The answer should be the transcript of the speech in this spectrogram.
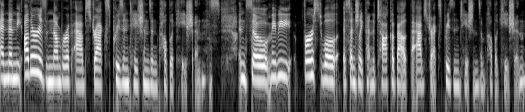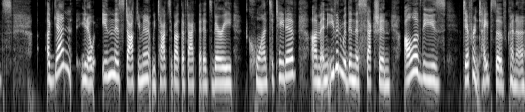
and then the other is number of abstracts, presentations, and publications. And so, maybe first we'll essentially kind of talk about the abstracts, presentations, and publications again, you know, in this document, we talked about the fact that it's very quantitative. Um, and even within this section, all of these different types of kind of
